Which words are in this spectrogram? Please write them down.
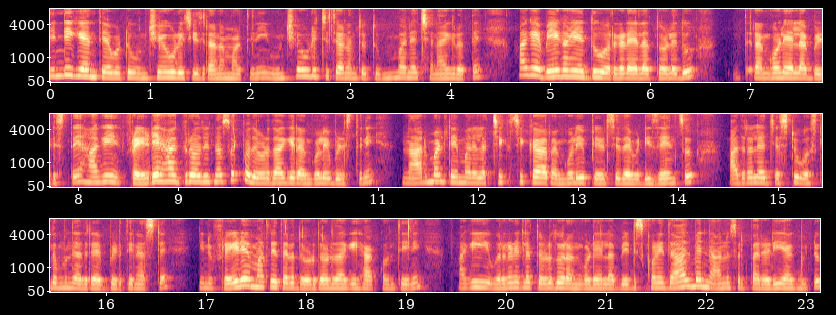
ತಿಂಡಿಗೆ ಅಂತ ಹೇಳ್ಬಿಟ್ಟು ಹುಣಸೆ ಹುಳಿ ಚಿತ್ರಾನ್ನ ಮಾಡ್ತೀನಿ. ಹುಣಸೆ ಹುಳಿ ಚಿತ್ರಾನ್ನ ಅಂತೂ ತುಂಬಾ ಚೆನ್ನಾಗಿರುತ್ತೆ. ಹಾಗೆ ಬೇಗ ಎದ್ದು ಹೊರಗಡೆ ಎಲ್ಲ ತೊಳೆದು ರಂಗೋಲಿ ಎಲ್ಲ ಬಿಡಿಸ್ದೆ, ಹಾಗೆ ಫ್ರೈಡೇ ಆಗಿರೋದ್ರಿಂದ ಸ್ವಲ್ಪ ದೊಡ್ಡದಾಗಿ ರಂಗೋಲಿ ಬಿಡಿಸ್ತೀನಿ. ನಾರ್ಮಲ್ ಟೈಮಲ್ಲೆಲ್ಲ ಚಿಕ್ಕ ಚಿಕ್ಕ ರಂಗೋಲಿ ಪ್ಲೇಟ್ಸ್ ಇದ್ದಾವೆ ಡಿಸೈನ್ಸು ಅದರಲ್ಲೇ ಜಸ್ಟ್ ಹೊಸ್ಲು ಮುಂದೆ ಆದರೆ ಬಿಡ್ತೀನಿ ಅಷ್ಟೇ. ಇನ್ನು ಫ್ರೈಡೇ ಮಾತ್ರ ಈ ಥರ ದೊಡ್ಡ ದೊಡ್ಡದಾಗಿ ಹಾಕ್ಕೊತೀನಿ. ಹಾಗೆ ಈ ಹೊರಗಡೆ ಎಲ್ಲ ತೊಳೆದು ರಂಗೋಡೆ ಎಲ್ಲ ಬಿಡಿಸ್ಕೊಂಡಿದ್ದಾದ್ಮೇಲೆ ನಾನು ಸ್ವಲ್ಪ ರೆಡಿ ಆಗಿಬಿಟ್ಟು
